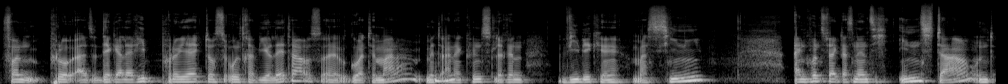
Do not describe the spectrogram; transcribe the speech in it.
von Pro, also der Galerie Proyectos Ultravioleta aus äh, Guatemala mit einer Künstlerin Vibeke Massini. Ein Kunstwerk, das nennt sich Insta und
